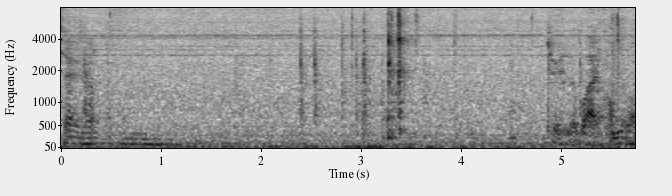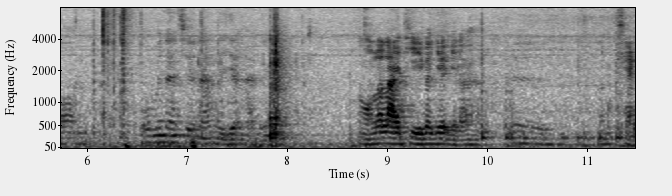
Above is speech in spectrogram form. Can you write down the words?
ใช่ครับ ช่วยระบายความร้อนโอ้ไม่น่าเชื่อน้ำจะเยอะขนาดนี้อ๋อละลายทีก็เยอะอยู่แล้วครับเออน้ำแข็ง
